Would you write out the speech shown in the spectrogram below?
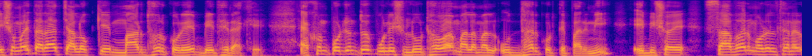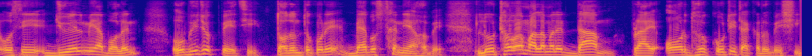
এই সময় তারা চালককে মারধর করে বেঁধে রাখে। এখন পর্যন্ত পুলিশ লুট হওয়া মালামাল উদ্ধার করতে পারেনি। এ বিষয়ে সাভার মডেল থানার ওসি জুয়েল মিয়া বলেন, অভিযোগ পেয়েছি। তদন্ত করে ব্যবস্থা নেওয়া হবে। লুট হওয়া মালামালের দাম প্রায় অর্ধ কোটি টাকারও বেশি।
